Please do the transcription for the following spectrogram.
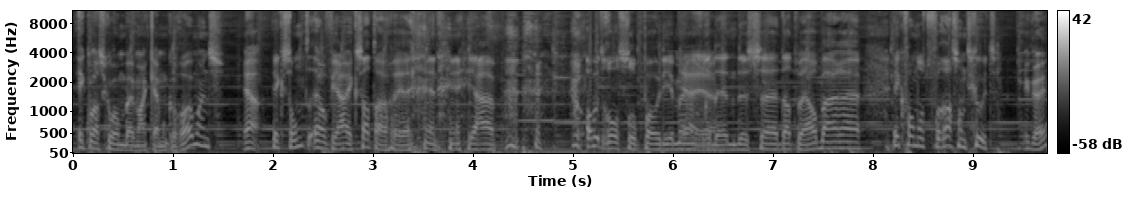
Ik was gewoon bij My Chemical Romance. Ja. Ik stond, of ja, ik zat daar eh, en, ja, op het rolstoelpodium met Ja, mijn ja. vriendin. Dus eh, dat wel. Maar eh, ik vond het verrassend goed. Oké.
